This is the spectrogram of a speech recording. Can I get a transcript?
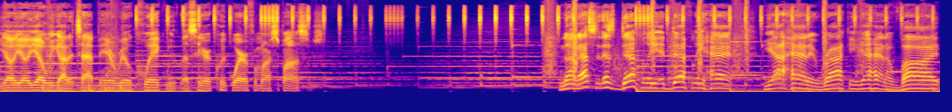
Yo, yo, yo, we got to tap in real quick. Let's hear a quick word from our sponsors. No, that's that's definitely it. Definitely had y'all had it rocking. Y'all had a vibe.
